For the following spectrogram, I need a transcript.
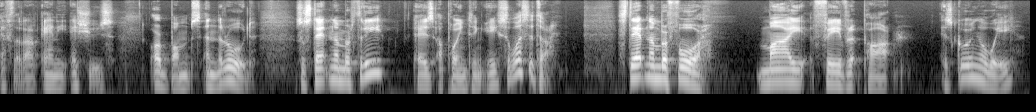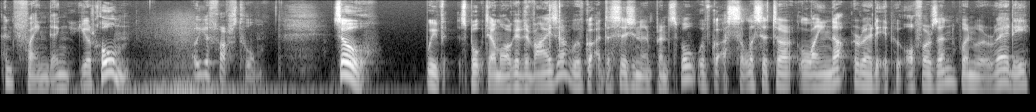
if there are any issues or bumps in the road. So, step number three is appointing a solicitor. Step number four, my favourite part, is going away and finding your home or your first home. So, we've spoke to a mortgage advisor, we've got a decision in principle, we've got a solicitor lined up ready to put offers in when we're ready.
